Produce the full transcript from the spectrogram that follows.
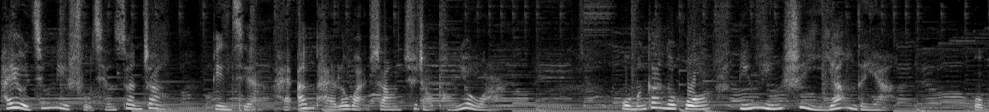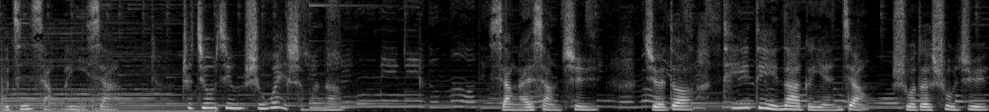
还有精力数钱算账，并且还安排了晚上去找朋友玩。我们干的活明明是一样的呀！我不禁想了一下，这究竟是为什么呢？想来想去，觉得 TD 那个演讲说的数据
